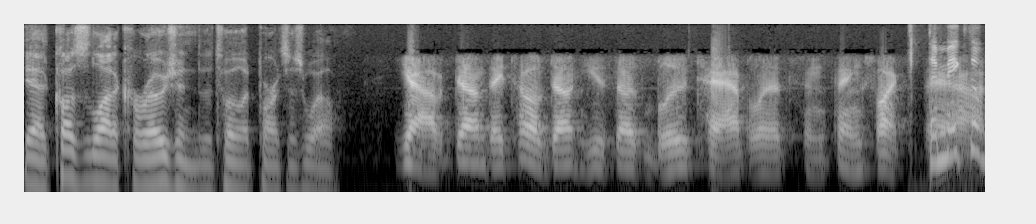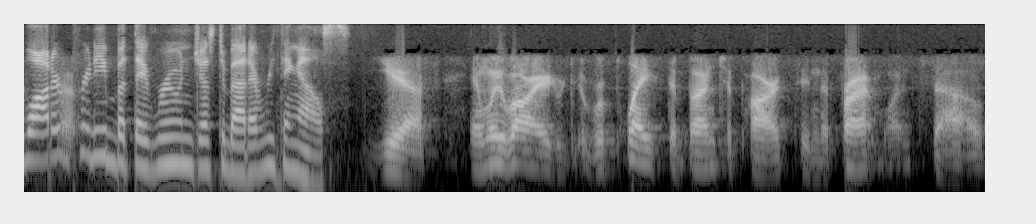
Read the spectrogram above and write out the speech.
Yeah, it causes a lot of corrosion to the toilet parts as well. Yeah, don't they told don't use those blue tablets and things like that. They make the water Uh, pretty, but they ruin just about everything else. Yes, and we've already replaced a bunch of parts in the front one, so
